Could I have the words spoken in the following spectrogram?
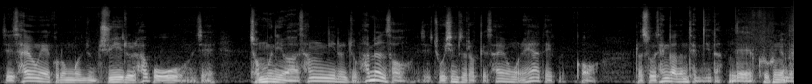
이제 사용에 그런 건 좀 주의를 하고 이제 전문의와 상의를 좀 하면서 이제 조심스럽게 사용을 해야 될 거 라서 생각은 됩니다. 네, 그렇군요. 네.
